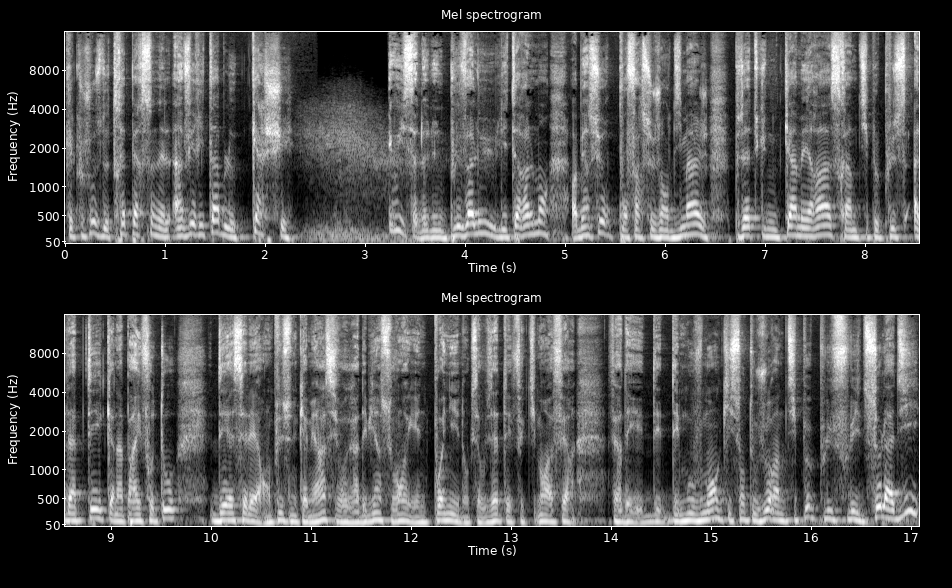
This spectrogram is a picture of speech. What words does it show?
quelque chose de très personnel, un véritable cachet. Et oui, ça donne une plus-value, littéralement. Alors bien sûr, pour faire ce genre d'image, peut-être qu'une caméra serait un petit peu plus adaptée qu'un appareil photo DSLR. En plus, une caméra, si vous regardez bien, souvent il y a une poignée, donc ça vous aide effectivement à faire, des, mouvements qui sont toujours un petit peu plus fluides. Cela dit,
